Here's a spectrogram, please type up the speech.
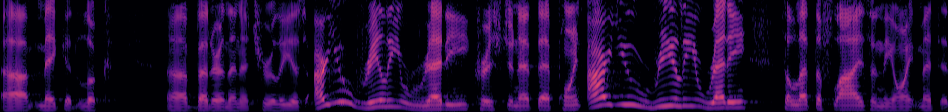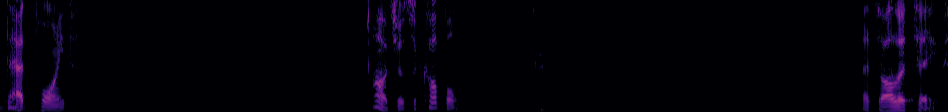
uh, make it look uh, better than it truly is. Are you really ready, Christian, at that point? Are you really ready to let the flies in the ointment at that point? Oh, it's just a couple. That's all it takes.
